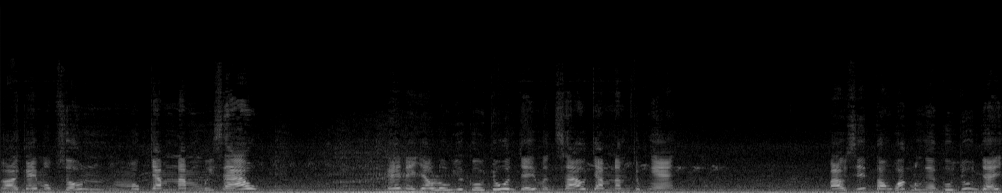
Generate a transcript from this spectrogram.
Rồi cây một số 156 cây này giao lưu với cô chú anh chị mình 650 ngàn. Bao ship toàn quốc luôn nha cô chú anh chị.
